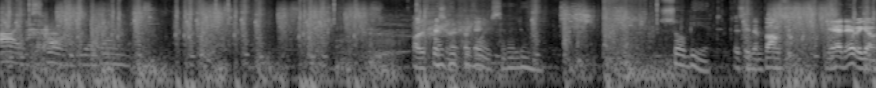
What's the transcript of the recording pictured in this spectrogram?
I am sworn to avenge. Oh, the prisoner. heed the Okay. voice of Elune. So be it. Let's see them bounce. Yeah, there we go.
